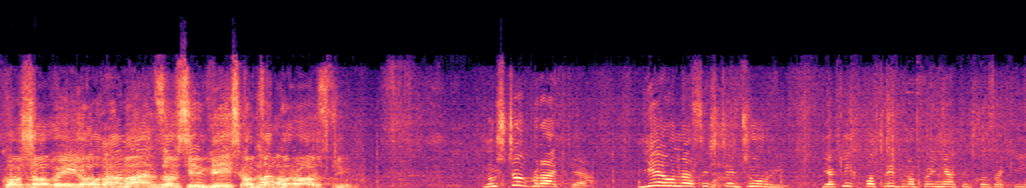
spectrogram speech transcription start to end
Кошовий отаман зо всім військом запорозьким. Ну що, браття, є у нас іще джури, яких потрібно прийняти в козаки.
